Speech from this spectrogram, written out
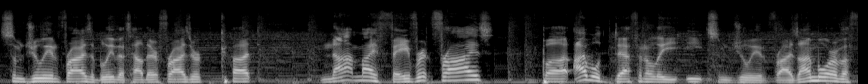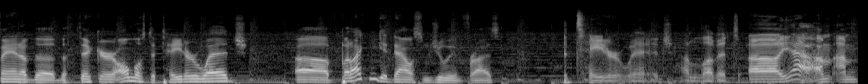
some julienne fries i believe that's how their fries are cut not my favorite fries but i will definitely eat some julienne fries i'm more of a fan of the the thicker almost a tater wedge uh, but i can get down with some julienne fries The tater wedge. I love it. Uh yeah, I'm I'm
